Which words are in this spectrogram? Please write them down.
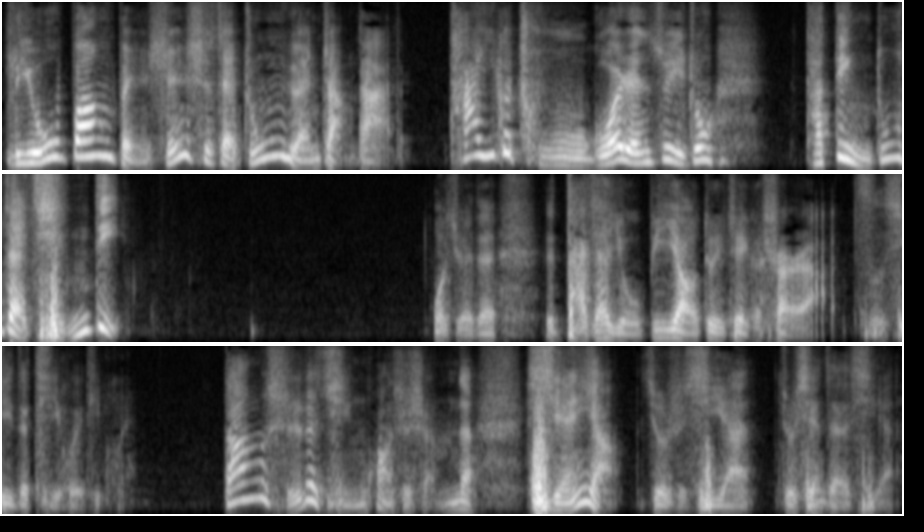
刘邦本身是在中原长大的，他一个楚国人，最终。他定都在秦地，我觉得大家有必要对这个事儿啊仔细的体会体会。当时的情况是什么呢？咸阳就是西安，就是现在的西安。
